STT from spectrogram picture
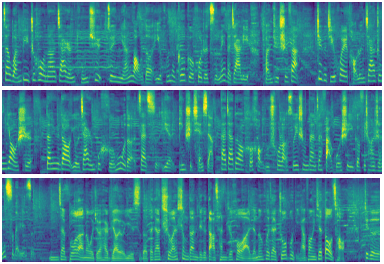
在完毕之后呢，家人同去最年老的已婚的哥哥或者姊妹的家里团聚吃饭。这个集会讨论家中要事，但遇到有家人不和睦的，在此也冰释前嫌，大家都要和好如初了。所以圣诞在法国是一个非常仁慈的日子。嗯，在波兰呢，我觉得还是比较有意思的。大家吃完圣诞这个大餐之后啊，人们会在桌布底下放一些稻草，这个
